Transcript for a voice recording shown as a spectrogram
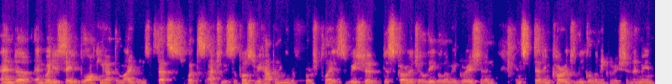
And uh, and when you say blocking out the migrants, that's what's actually supposed to be happening in the first place. We should discourage illegal immigration and instead encourage legal immigration. I mean,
